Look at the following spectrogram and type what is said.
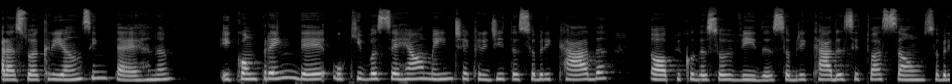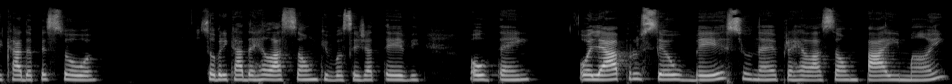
para sua criança interna e compreender o que você realmente acredita sobre cada tópico da sua vida, sobre cada situação, sobre cada pessoa, sobre cada relação que você já teve ou tem olhar para o seu berço, né, para a relação pai e mãe,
